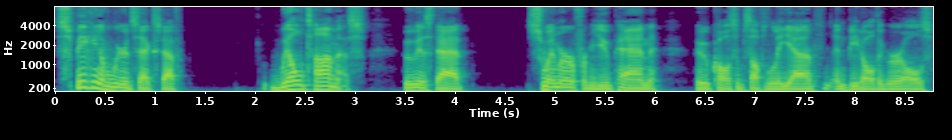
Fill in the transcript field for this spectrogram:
Speaking of weird sex stuff, Will Thomas, who is that swimmer from UPenn who calls himself Leah and beat all the girls,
